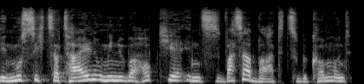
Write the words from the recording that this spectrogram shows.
Den musste ich zerteilen, um ihn überhaupt hier ins Wasserbad zu bekommen. Und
